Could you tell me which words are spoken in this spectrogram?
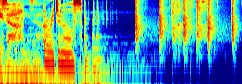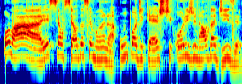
Deezer Originals. Olá, esse é o Céu da Semana, um podcast original da Deezer.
